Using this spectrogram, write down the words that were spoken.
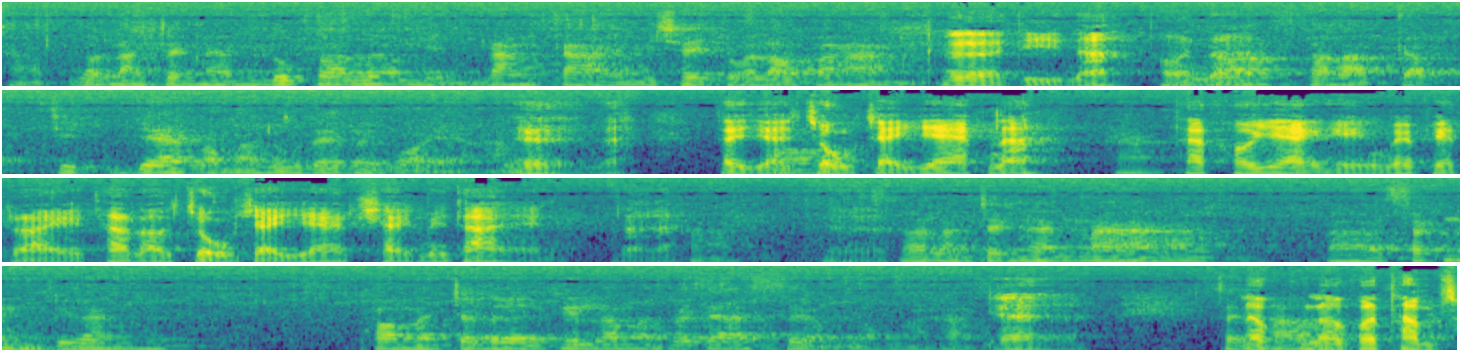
ครับแล้วหลังจากนั้นลูกก็เริ่มเห็นร่างกายไม่ใช่ตัวเราบ้าง เออดีนะภาวแล้วนาก็สลับกับ จิตแยกออกมารู้ได้บ่อยๆอะครับเออนะแต่อย่าจงใจแยกนะฮะถ้าเขาแยกเองไม่เป็นไร ถ้าเราจงใจแยกใช้ไม่ได้นะครับเออแล้วหลังจากนั้นมาเอ่อสักหนึ่งเดือน พอมันเจริญขึ้นแล้วมันก็จะเสื่อมลงนะครับเออเสร็จเราแล้วเราก็ทำส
